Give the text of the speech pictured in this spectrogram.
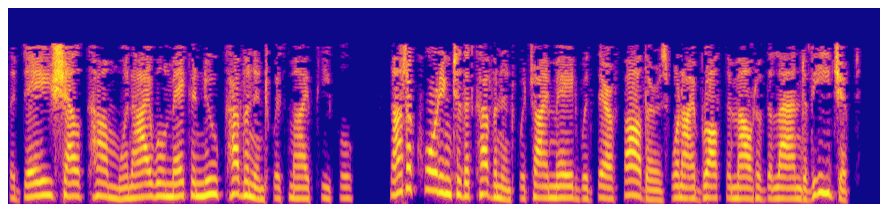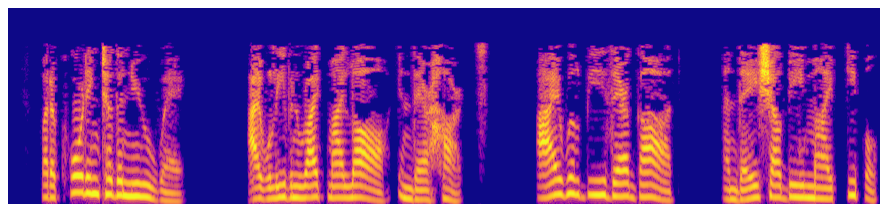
the day shall come when I will make a new covenant with my people, not according to the covenant which I made with their fathers when I brought them out of the land of Egypt, but according to the new way. I will even write my law in their hearts. I will be their God, and they shall be my people.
